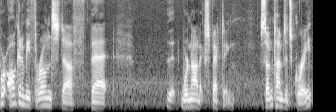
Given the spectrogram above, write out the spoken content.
we're all going to be thrown stuff that that we're not expecting. Sometimes it's great,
